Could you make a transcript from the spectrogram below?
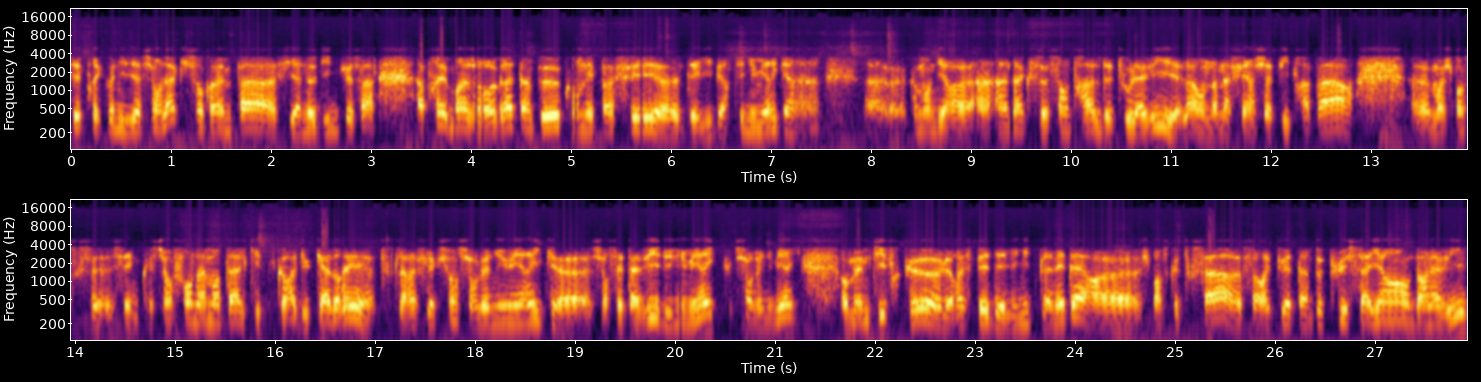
ces préconisations-là qui sont quand même pas si anodines que ça. Après, moi, je regrette un peu qu'on n'ait pas fait des libertés numériques un, comment dire un, un axe central de tout la vie. Là, on en a fait un chapitre à part. Euh, moi, je pense que c'est une question fondamentale qui, aurait dû cadrer toute la réflexion sur le numérique, euh, sur cet avis du numérique, sur le numérique, titre que le respect des limites planétaires. Euh, je pense que tout ça, ça aurait pu être un peu plus saillant dans la vie,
